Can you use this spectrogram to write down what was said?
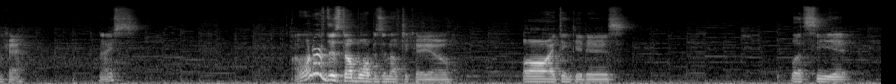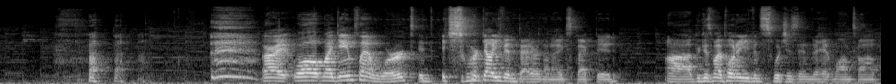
Okay. Nice. I wonder if this double up is enough to KO. Oh, I think it is. Let's see it. Alright, well, my game plan worked. It, it, just worked out even better than I expected. Uh, because my opponent even switches in the Hitmontop.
